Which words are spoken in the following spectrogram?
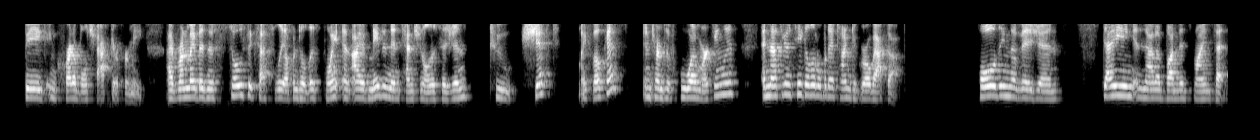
big, incredible chapter for me. I've run my business so successfully up until this point, and I have made an intentional decision to shift my focus in terms of who I'm working with. And that's going to take a little bit of time to grow back up. Holding the vision, staying in that abundance mindset.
